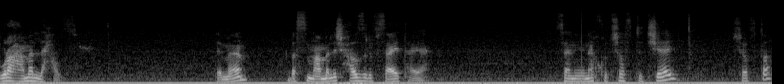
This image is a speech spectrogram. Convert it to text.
وراح عمل لي حظر. تمام؟ بس ما عمليش حظر في ساعتها يعني. ثانية ناخد شفطة شاي. شفطة؟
